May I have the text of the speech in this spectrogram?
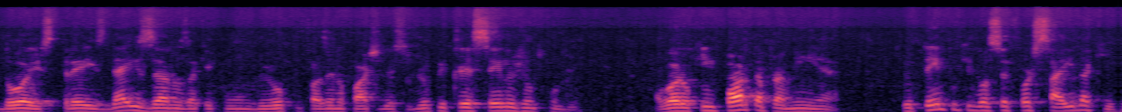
dois, três, dez anos aqui com o grupo, fazendo parte desse grupo e crescendo junto com o grupo. Agora, o que importa para mim é que o tempo que você for sair daqui,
